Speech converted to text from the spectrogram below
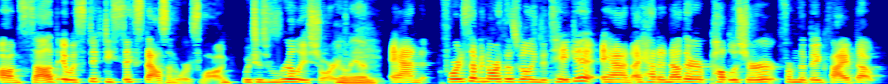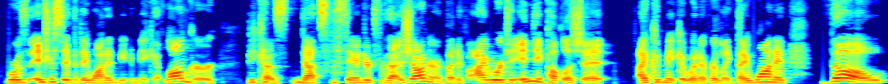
on sub, it was 56,000 words long, which is really short. Oh man. And 47 North was willing to take it and I had another publisher from the Big 5 that was interested but they wanted me to make it longer because that's the standard for that genre. But if I were to indie publish it, I could make it whatever length I wanted. Though,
